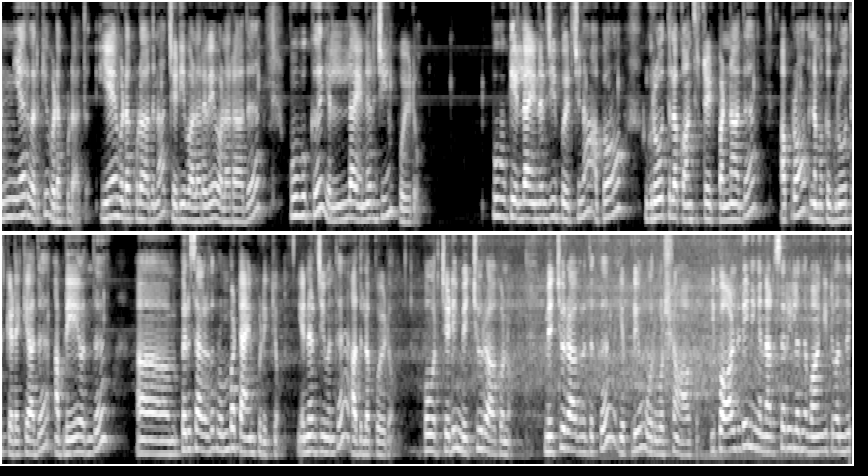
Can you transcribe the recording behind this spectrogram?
ஒன் இயர் வரைக்கும் விடக்கூடாது. ஏன் விடக்கூடாதுன்னா செடி வளரவே வளராது. பூவுக்கு எல்லா எனர்ஜியும் போயிடும். பூவுக்கு எல்லா எனர்ஜியும் போயிடுச்சுன்னா அப்புறம் க்ரோத்தில் கான்சென்ட்ரேட் பண்ணாது அப்புறம் நமக்கு க்ரோத் கிடைக்காது. அப்படியே வந்து பெருசாகிறதுக்கு ரொம்ப டைம் பிடிக்கும். எனர்ஜி வந்து அதில் போயிடும். இப்போ ஒரு செடி மெச்சூர் ஆகணும். மெச்சூர் ஆகிறதுக்கு எப்படியும் ஒரு வருஷம் ஆகும். இப்போ ஆல்ரெடி நீங்கள் நர்சரியிலேருந்து வாங்கிட்டு வந்து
